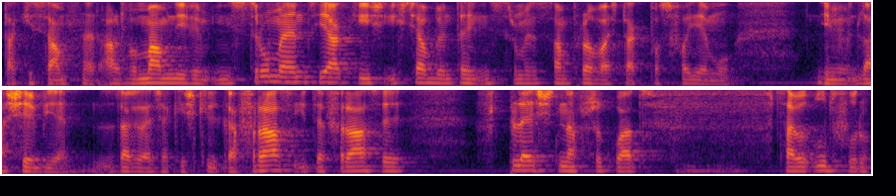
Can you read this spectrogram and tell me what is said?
taki sampler, albo mam, nie wiem, instrument jakiś i chciałbym ten instrument samplować tak po swojemu, nie wiem, dla siebie, zagrać jakieś kilka fraz i te frazy wpleść na przykład w cały utwór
